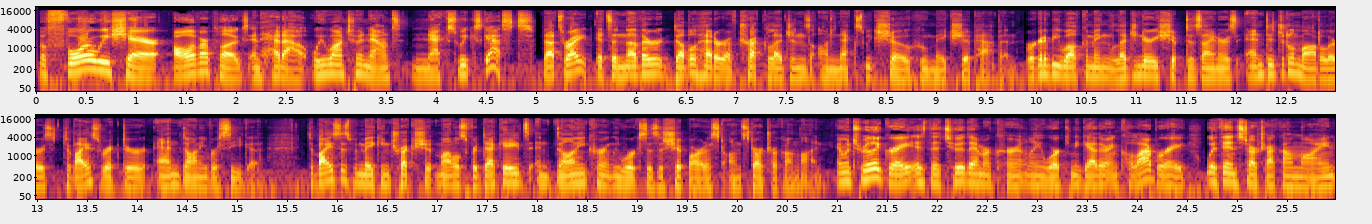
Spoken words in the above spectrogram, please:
before we share all of our plugs and head out, we want to announce next week's guests. That's right. It's another doubleheader of Trek legends on next week's show who make ship happen. We're going to be welcoming legendary ship designers and digital modelers Tobias Richter and Donnie Versiga. Tobias has been making Trek ship models for decades, and Donnie currently works as a ship artist on Star Trek Online. And what's really great is the two of them are currently working together and collaborate within Star Trek Online.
